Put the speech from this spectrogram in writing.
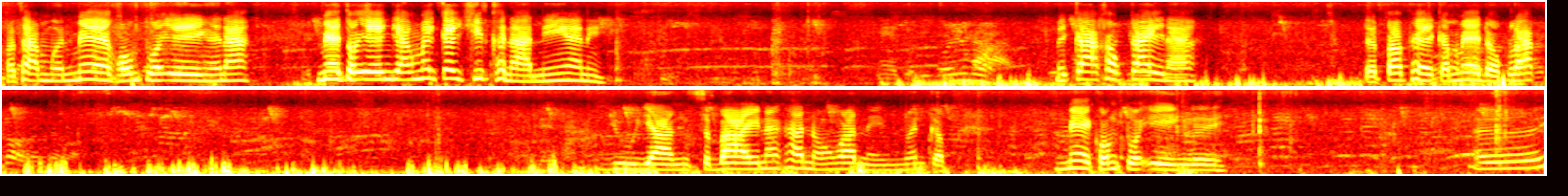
เขาทำเหมือนแม่ของตัวเองเลยนะแม่ตัวเองยังไม่ใกล้ชิดขนาดนี้นะนี่ ไม่หมดไม่กล้าเข้าใกล้นะ แต่ป้าแพรกับแม่ดอกรัก อยู่อย่างสบายนะคะ น้องวันนี่เหมือนกับแม่ของตัวเองเลย เอ้ย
